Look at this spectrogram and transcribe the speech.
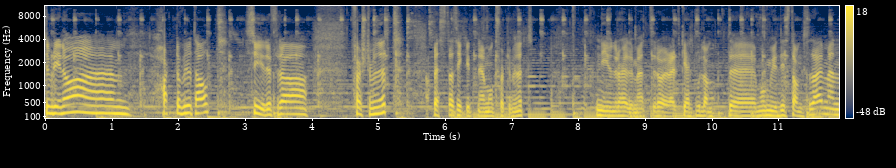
det blir noe eh, hardt og brutalt. Syre fra første minutt. Best er sikkert ned mot 40 minutter. 900 høydemeter, og jeg vet ikke helt hvor langt, eh, hvor mye distanse det er, men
